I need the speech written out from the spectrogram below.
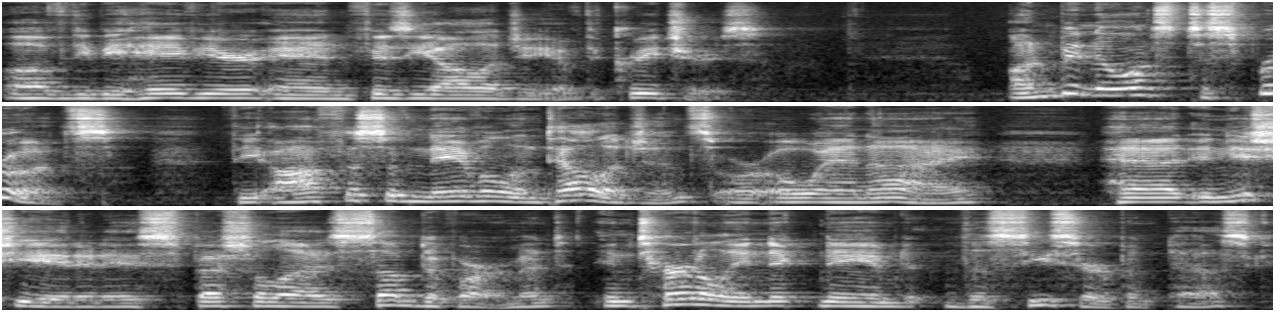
of the behavior and physiology of the creatures. Unbeknownst to Spruance, the Office of Naval Intelligence, or ONI, had initiated a specialized subdepartment, internally nicknamed the Sea Serpent Desk,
